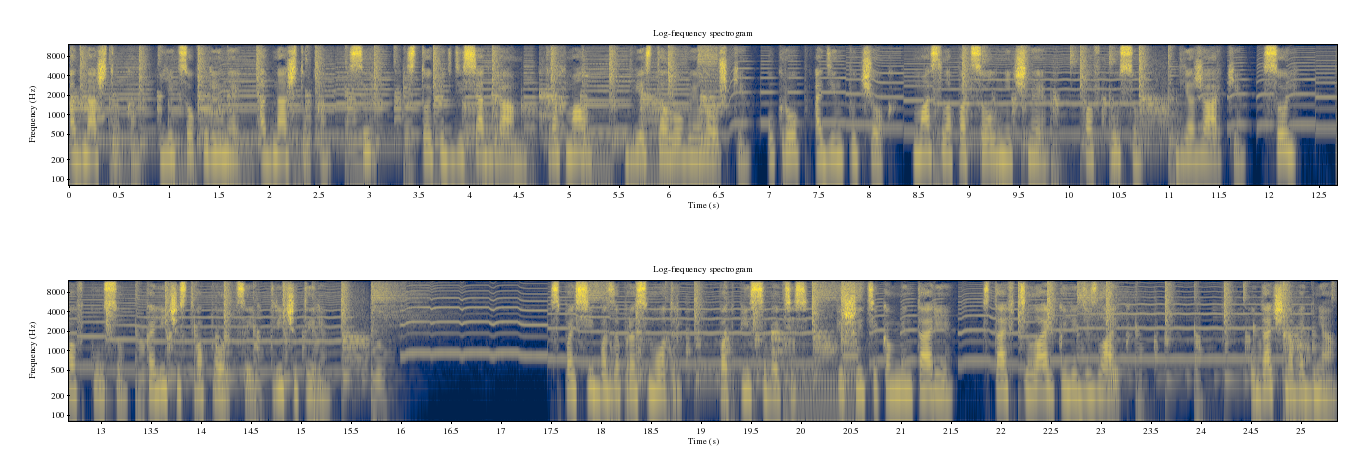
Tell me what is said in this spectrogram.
1 штука, яйцо куриное, 1 штука, сыр, 150 грамм, крахмал, 2 столовые ложки, укроп, 1 пучок, масло подсолнечное, по вкусу, для жарки, соль, по вкусу, количество порций, 3-4. Спасибо за просмотр, подписывайтесь, пишите комментарии, ставьте лайк или дизлайк. Удачного дня!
